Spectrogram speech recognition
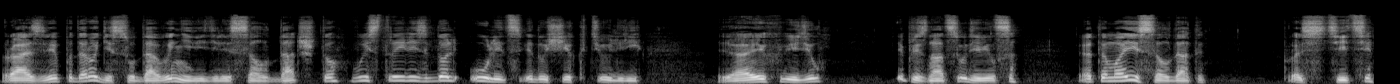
Разве по дороге сюда вы не видели солдат, что выстроились вдоль улиц, ведущих к Тюльри? Я их видел и, признаться, удивился. Это мои солдаты. Простите,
